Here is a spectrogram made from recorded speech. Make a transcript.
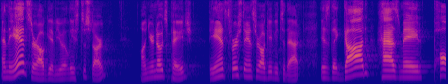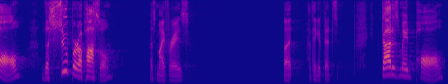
And the answer I'll give you, at least to start, on your notes page, the answer, first answer I'll give you to that is that God has made Paul the super apostle. That's my phrase, but I think it fits. God has made Paul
